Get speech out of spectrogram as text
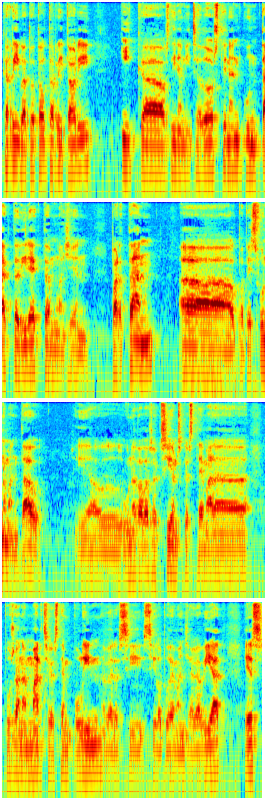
que arriba a tot el territori i que els dinamitzadors tenen contacte directe amb la gent. Per tant, eh, el paper és fonamental. O sigui, el, una de les accions que estem ara posant en marxa, que estem polint, a veure si, si la podem engegar aviat, és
